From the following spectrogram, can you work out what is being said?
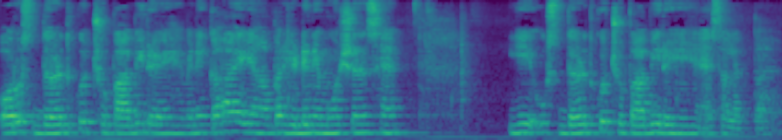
और उस दर्द को छुपा भी रहे हैं। मैंने कहा है यहाँ पर हिडन इमोशंस हैं। ये उस दर्द को छुपा भी रहे हैं, ऐसा लगता है।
